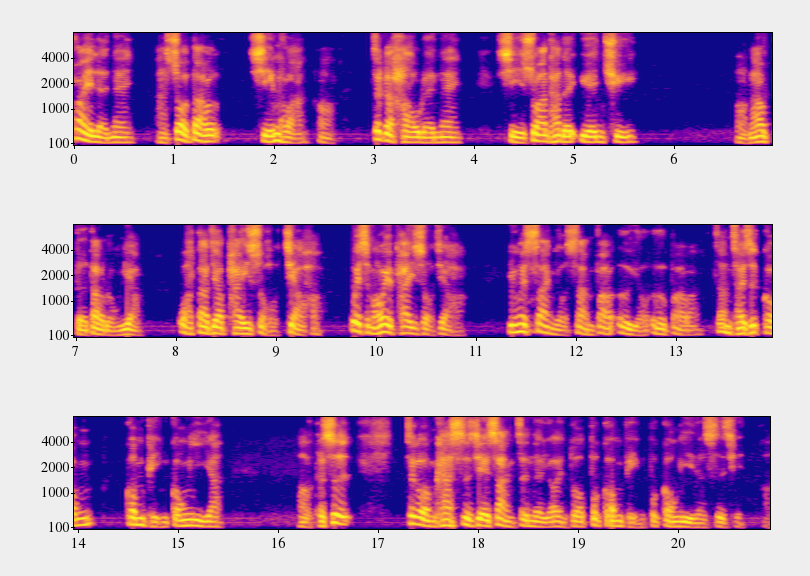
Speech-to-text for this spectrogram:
坏人呢，啊，受到刑罚，啊，这个好人呢，洗刷他的冤屈，啊，然后得到荣耀，哇，大家拍手叫好。为什么会拍手叫好？因为善有善报，恶有恶报啊，这样才是公公平公义啊。啊，可是这个我们看世界上真的有很多不公平、不公义的事情啊。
